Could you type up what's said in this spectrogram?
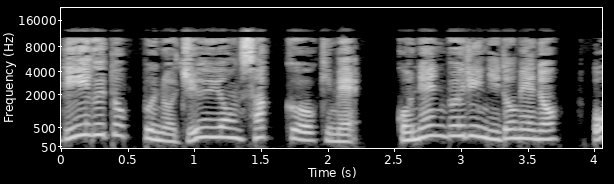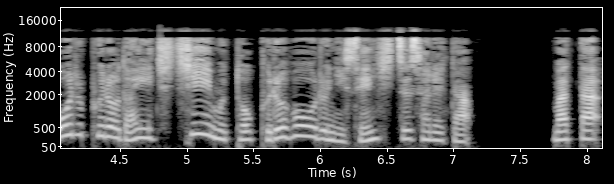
リーグトップの14サックを決め、5年ぶり2度目のオールプロ第1チームとプロボールに選出された。また、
